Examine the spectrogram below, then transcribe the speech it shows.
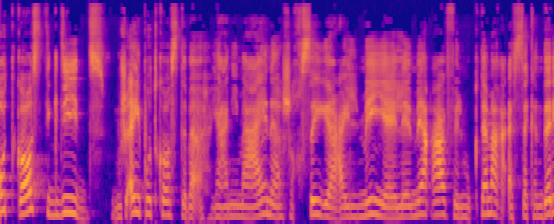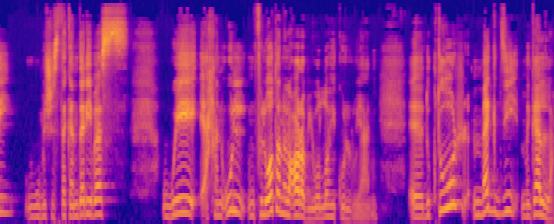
بودكاست جديد مش أي بودكاست بقى يعني معانا شخصية علمية لامعة في المجتمع السكندري ومش السكندري بس وهنقول في الوطن العربي والله كله يعني. آه، دكتور مجدي مجلع.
